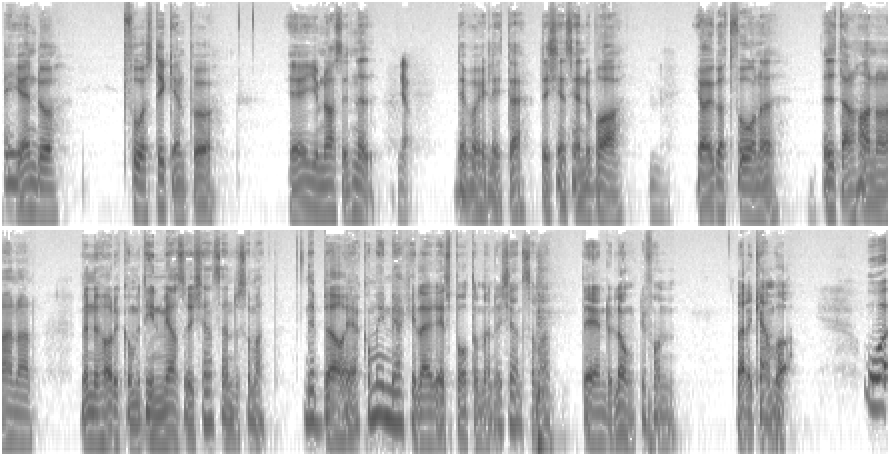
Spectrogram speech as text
är ju ändå två stycken på eh, gymnasiet nu. Ja. Det var ju lite, det känns ändå bra. Jag har ju gått två år nu utan att ha någon annan. Men nu har det kommit in mer så det känns ändå som att det börjar komma in mer killar i ridsporten men det känns som att det är ändå långt ifrån vad det kan vara. Och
